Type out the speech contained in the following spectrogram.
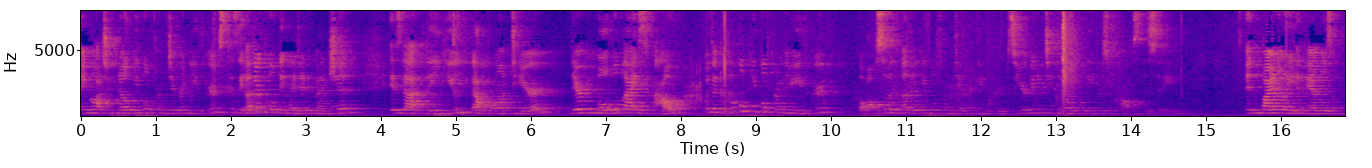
and got to know people from different youth groups? Because the other cool thing I didn't mention is that the youth that volunteer, they're mobilized out with a couple people from their youth group, but also with other people from different youth groups. So you're getting to know believers. And finally, evangelism.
